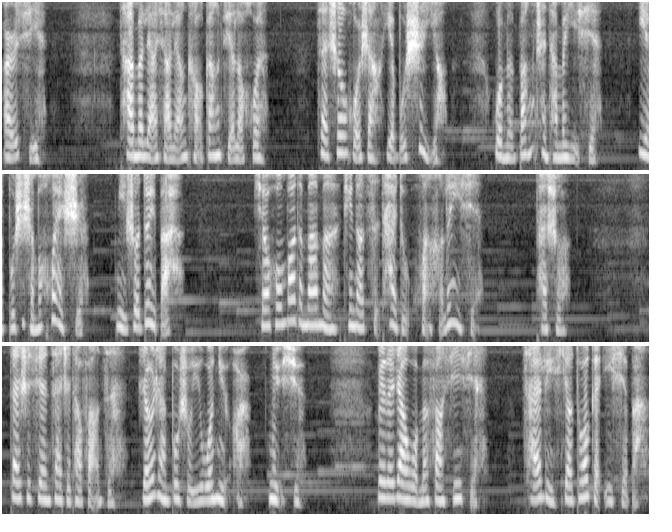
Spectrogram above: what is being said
儿媳。”他们两小两口刚结了婚，在生活上也不适应，我们帮衬他们一些，也不是什么坏事，你说对吧？小红包的妈妈听到此态度缓和了一些，她说：“但是现在这套房子仍然不属于我女儿女婿，为了让我们放心些，彩礼要多给一些吧。”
